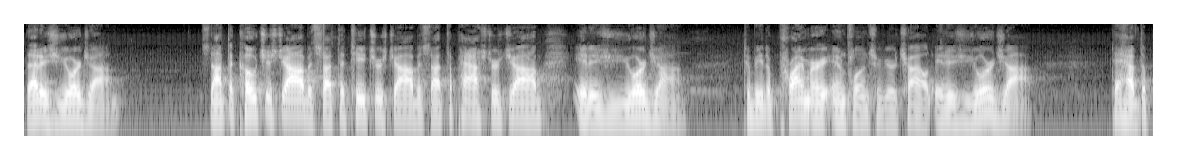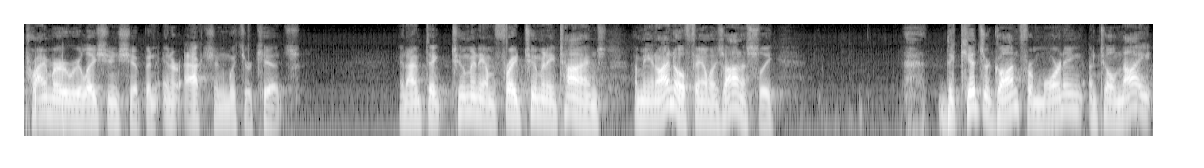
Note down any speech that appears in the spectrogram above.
That is your job. It's not the coach's job, it's not the teacher's job, it's not the pastor's job. It is your job to be the primary influence of your child. It is your job to have the primary relationship and interaction with your kids. And I think too many, I'm afraid too many times, I mean, I know families, honestly, the kids are gone from morning until night,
